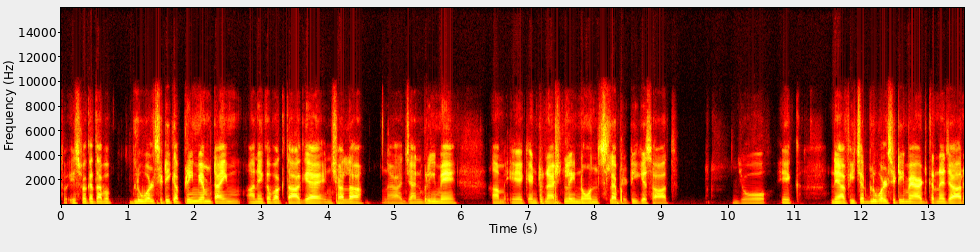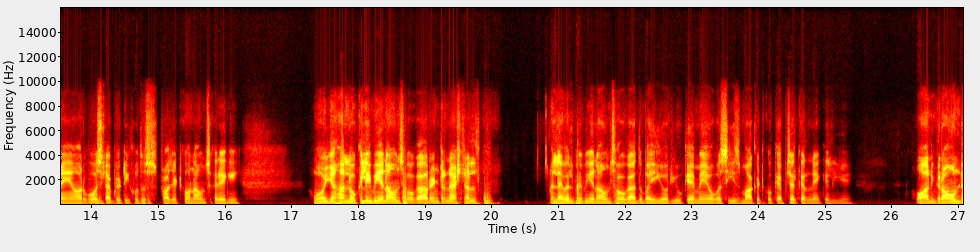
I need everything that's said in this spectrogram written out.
तो इस वक्त अब ब्लू वर्ल्ड सिटी का प्रीमियम टाइम आने का वक्त आ गया है। इन जनवरी में हम एक इंटरनेशनली नॉन सेलिब्रिटी के साथ जो एक नया फीचर ब्लू वर्ल्ड सिटी में ऐड करने जा रहे हैं और वो सेलिब्रिटी खुद उस प्रोजेक्ट को अनाउंस करेगी। वो यहाँ लोकली भी अनाउंस होगा और इंटरनेशनल लेवल पे भी अनाउंस होगा दुबई और यूके में ओवरसीज़ मार्केट को कैप्चर करने के लिए। ऑन ग्राउंड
